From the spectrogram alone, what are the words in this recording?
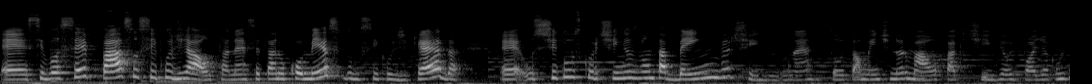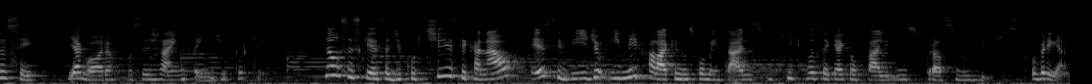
é, se você passa o ciclo de alta, né? Você está no começo de um ciclo de queda, é, os títulos curtinhos vão estar tá bem invertidos, né? Totalmente normal, factível e pode acontecer. E agora você já entende o porquê. Não se esqueça de curtir esse canal, esse vídeo e me falar aqui nos comentários o que, que você quer que eu fale nos próximos vídeos. Obrigada!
